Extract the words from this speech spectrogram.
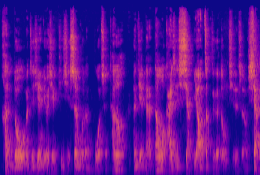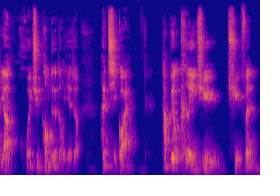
很多我们这些人有一些一起生活的过程。他说很简单，当我开始想要找这个东西的时候，想要回去碰这个东西的时候，很奇怪，他不用刻意去区分，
